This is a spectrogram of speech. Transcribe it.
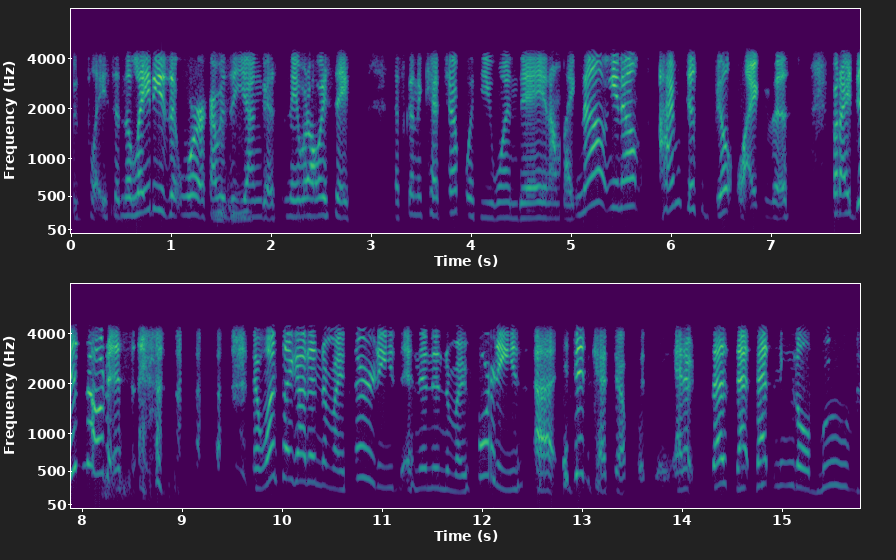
food place. And the ladies at work, I was the mm-hmm. youngest, and they would always say, that's going to catch up with you one day. And I'm like, no, you know, I'm just built like this. But I did notice that once I got into my 30s and then into my 40s, uh, it did catch up with me, and it that that that needle moves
